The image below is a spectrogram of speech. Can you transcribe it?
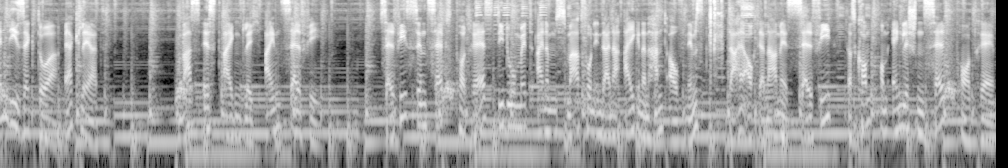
Handysektor erklärt. Was ist eigentlich ein Selfie? Selfies sind Selbstporträts, die du mit einem Smartphone in deiner eigenen Hand aufnimmst. Daher auch der Name Selfie. Das kommt vom englischen Self-Portrait.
